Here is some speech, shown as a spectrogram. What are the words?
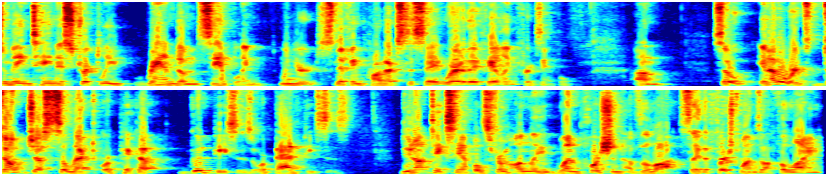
to maintain a strictly random sampling when you're sniffing products to say where are they failing, for example. Um, so in other words, don't just select or pick up good pieces or bad pieces. Do not take samples from only one portion of the lot, say the first ones off the line,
